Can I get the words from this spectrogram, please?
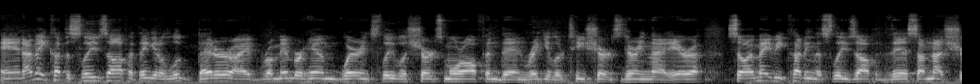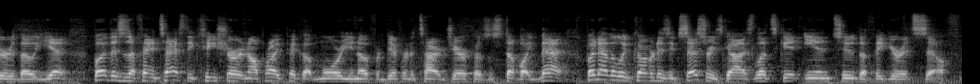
And I may cut the sleeves off. I think it'll look better. I remember him wearing sleeveless shirts more often than regular t-shirts during that era. So I may be cutting the sleeves off of this. I'm not sure though yet. But this is a fantastic t-shirt and I'll probably pick up more, you know, for different attire Jerichos and stuff like that. But now that we've covered his accessories, guys, let's get into the figure itself.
